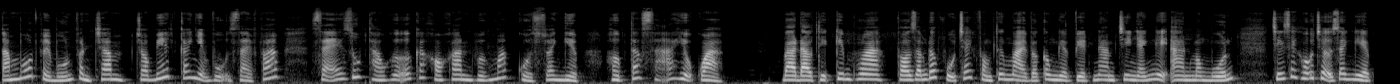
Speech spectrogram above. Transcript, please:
81,4% cho biết các nhiệm vụ giải pháp sẽ giúp tháo gỡ các khó khăn vướng mắc của doanh nghiệp, hợp tác xã hiệu quả. Bà Đào Thị Kim Hoa, Phó Giám đốc phụ trách Phòng Thương mại và Công nghiệp Việt Nam chi nhánh Nghệ An mong muốn chính sách hỗ trợ doanh nghiệp,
